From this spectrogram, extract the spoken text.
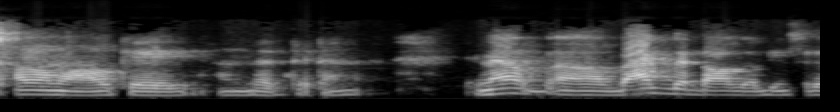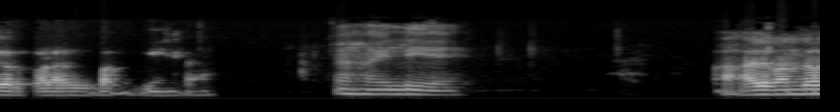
ஆமாமா ஓகே அந்த டேட்டா என்ன பேக் த டாக் அப்படின்னு சொல்லி ஒரு படம் இருக்கு பாத்துருக்கீங்களா ஆஹா, இல்லையே. அது வந்து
